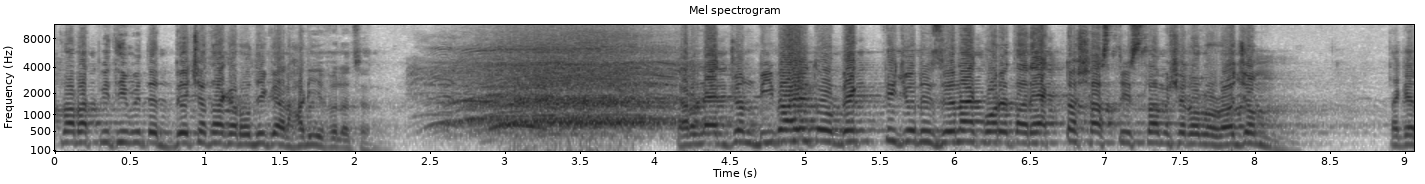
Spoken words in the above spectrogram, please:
আপনারা পৃথিবীতে বেঁচে থাকার অধিকার হারিয়ে ফেলেছেন। কারণ একজন বিবাহিত ব্যক্তি যদি জেনা করে, তার একটা শাস্তি ইসলামে, সেটা হলো রজম। তাকে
